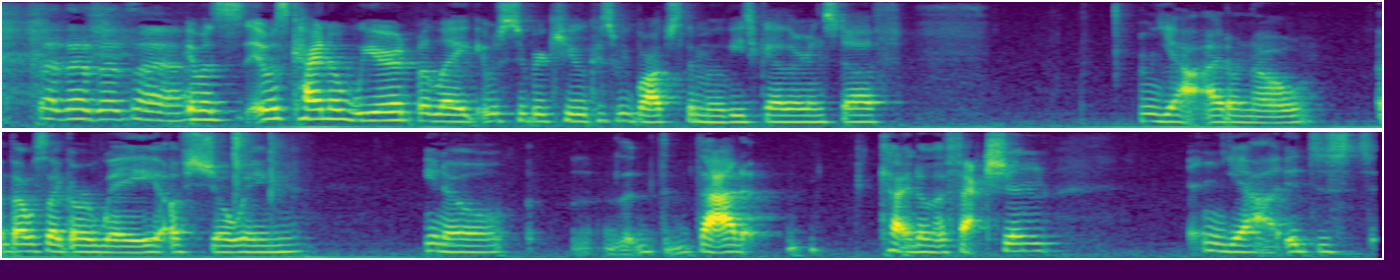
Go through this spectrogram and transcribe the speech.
that, that, that's uh, it was it was kind of weird but like it was super cute because we watched the movie together and stuff yeah i don't know that was like our way of showing you know th- th- that kind of affection and yeah it just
